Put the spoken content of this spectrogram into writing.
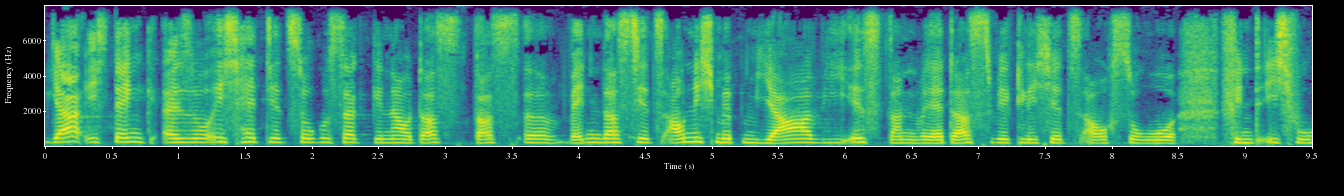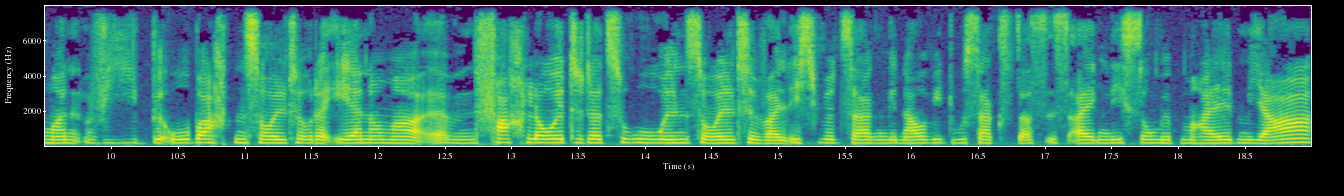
Ja, ich denke, also ich hätte jetzt so gesagt, genau das, das, äh, wenn das jetzt auch nicht mit dem Ja wie ist, dann wäre das wirklich jetzt auch so, finde ich, wo man wie beobachten sollte oder eher nochmal ähm, Fachleute dazu holen sollte, weil ich würde sagen, genau wie du sagst, das ist eigentlich so mit einem halben Jahr.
